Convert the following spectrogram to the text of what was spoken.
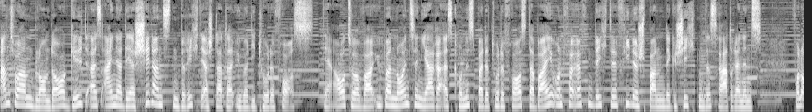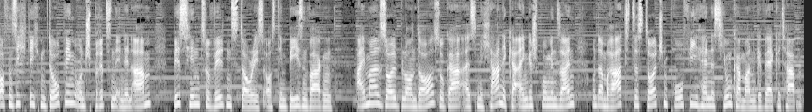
Antoine Blondin gilt als einer der schillerndsten Berichterstatter über die Tour de France. Der Autor war über 19 Jahre als Chronist bei der Tour de France dabei und veröffentlichte viele spannende Geschichten des Radrennens. Von offensichtlichem Doping und Spritzen in den Arm bis hin zu wilden Stories aus dem Besenwagen. Einmal soll Blondin sogar als Mechaniker eingesprungen sein und am Rad des deutschen Profi Hennes Junkermann gewerkelt haben.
